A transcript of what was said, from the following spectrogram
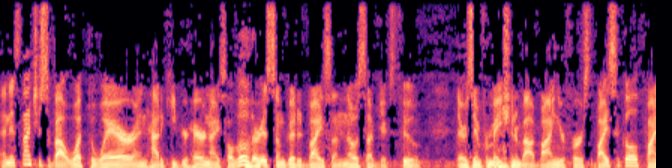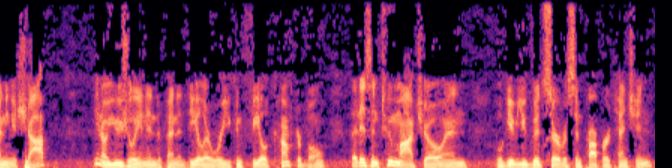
And it's not just about what to wear and how to keep your hair nice, although there is some good advice on those subjects too. There's information about buying your first bicycle, finding a shop, you know, usually an independent dealer where you can feel comfortable, that isn't too macho and will give you good service and proper attention.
